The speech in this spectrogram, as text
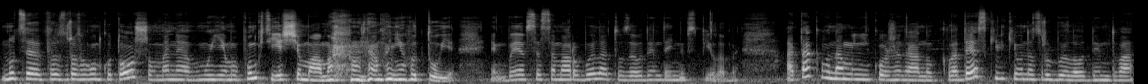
Ну це з розрахунку того, що в мене в моєму пункті є ще мама, вона мені готує. Якби я все сама робила, то за один день не вспіла би. А так вона мені кожен ранок кладе, скільки вона зробила, один-два.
